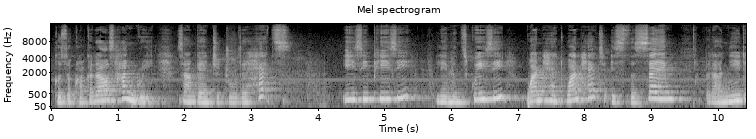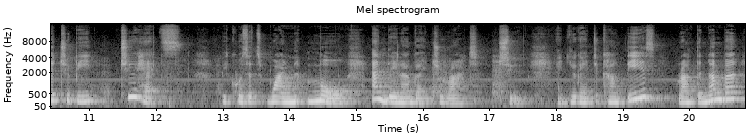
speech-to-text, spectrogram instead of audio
because the crocodile's hungry. So I'm going to draw the hats. Easy peasy, lemon squeezy. One hat, one hat is the same, but I need it to be two hats because it's one more. And then I'm going to write two. And you're going to count these. write the number.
